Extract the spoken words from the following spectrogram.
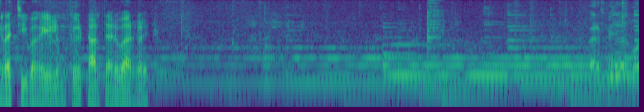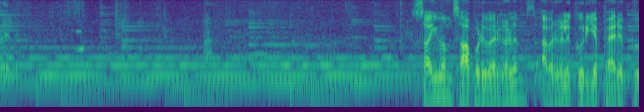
இறைச்சி வகையிலும் கேட்டால் தருவார்கள். சைவம் சாப்பிடுவர்களும் அவர்களுக்குரிய பருப்பு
